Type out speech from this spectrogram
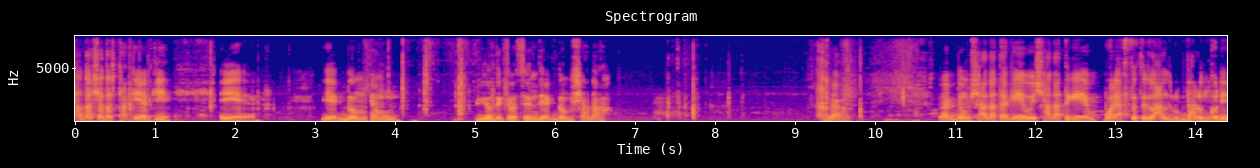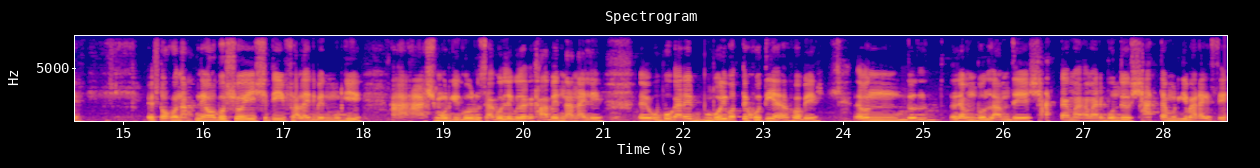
সাদা সাদা থাকে আর কি। এ একদম এমন। ইয়ে দেখতে পাচ্ছেন যে একদম সাদা। দা, একদম সাদা থাকে, ওই সাদা থেকে পরে আস্তে আস্তে লাল রূপ ধারণ করে। তখন আপনি অবশ্যই সেটি ফেলাই দিবেন। মুরগি হাঁস, মুরগি, গরু, ছাগল এগুলোকে খাবেন না, নাইলে উপকারের পরিবর্তে ক্ষতি হবে। যেমন যেমন বললাম যে, সাতটা আমার বন্ধু সাতটা মুরগি মারা গেছে।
